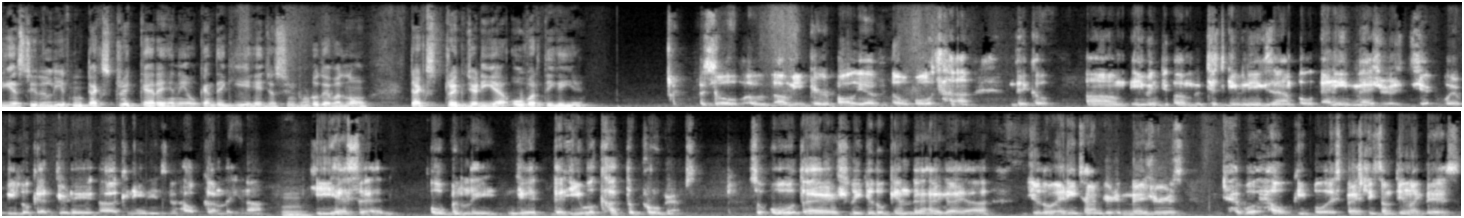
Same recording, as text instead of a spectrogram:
GST ਰਿਲੀਫ ਨੂੰ ਟੈਕਸ ਟ੍ਰਿਕ ਕਹਿ ਰਹੇ ਨੇ ਉਹ ਕਹਿੰਦੇ ਕਿ ਇਹ ਜਸਟਿਨ ਟਰੂਡੋ ਦੇ ਵੱਲੋਂ ਟੈਕਸ ਟ੍ਰਿਕ ਜਿਹੜੀ ਹੈ ਉਹ ਵਰਤੀ ਗਈ ਹੈ So, uh, I mean, Pierre Polyev, Ota, Diko, um, even um, just giving the example, any measures j- where we look at ਜਿਹੜੇ, uh, Canadians who help Gunley, you know, he has said openly j- that he will cut the programs. So, Ota actually, ਜਦੋਂ ਕਹਿੰਦਾ ਹੈਗਾ ਆ, ਜਦੋਂ anytime ਜਿਹੜੇ measures will help people, especially something like this,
